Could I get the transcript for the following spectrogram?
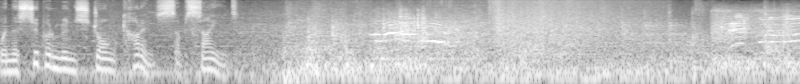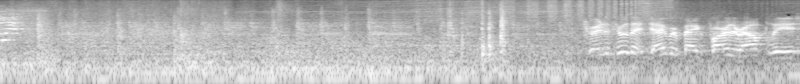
when the supermoon's strong currents subside. To throw that diver bag farther out, please.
